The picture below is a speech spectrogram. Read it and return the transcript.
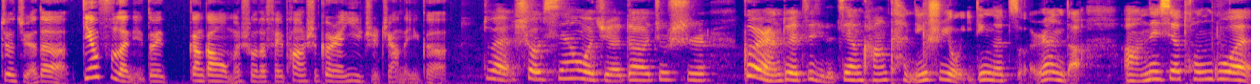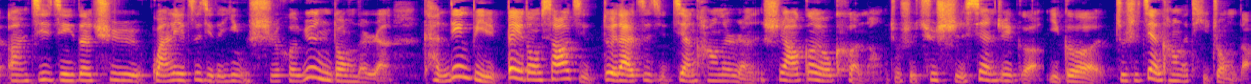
就觉得颠覆了你对刚刚我们说的肥胖是个人意志这样的一个。对，首先我觉得就是个人对自己的健康肯定是有一定的责任的。嗯，那些通过嗯积极的去管理自己的饮食和运动的人，肯定比被动消极对待自己健康的人是要更有可能就是去实现这个一个就是健康的体重的。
